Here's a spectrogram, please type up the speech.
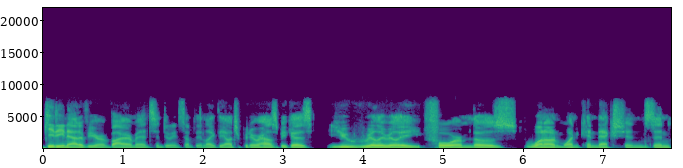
getting out of your environments and doing something like the entrepreneur house because you really really form those one-on-one connections and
